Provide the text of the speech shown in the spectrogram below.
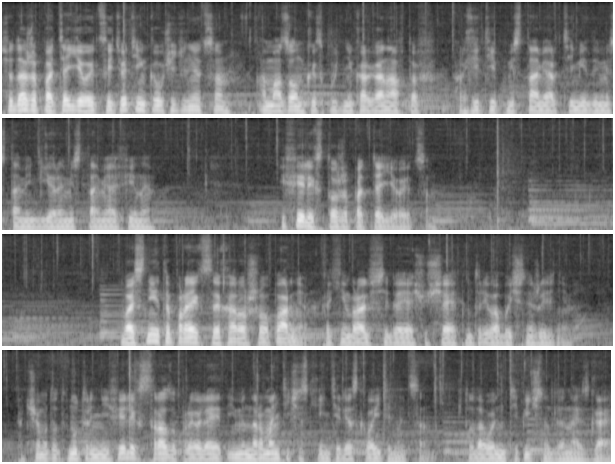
Сюда же подтягивается и тетенька-учительница, амазонка и спутник аргонавтов, Архетип местами Артемиды, местами Геры, местами Афины. И Феликс тоже подтягивается. Во сне это проекция хорошего парня, каким Ральф себя и ощущает внутри в обычной жизни. Причем этот внутренний Феликс сразу проявляет именно романтический интерес к воительнице, что довольно типично для Найсгая.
